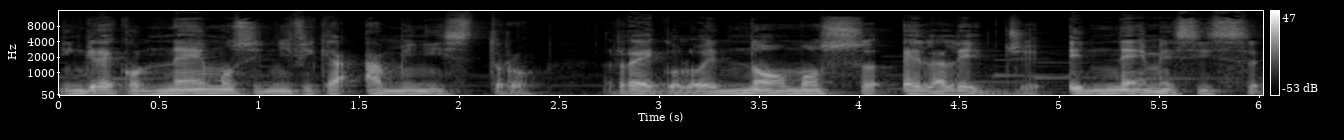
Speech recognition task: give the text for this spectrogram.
In greco nemo significa amministro, regolo e nomos è la legge e nemesis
